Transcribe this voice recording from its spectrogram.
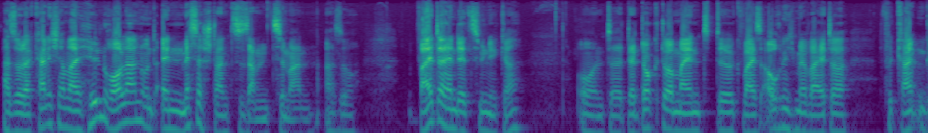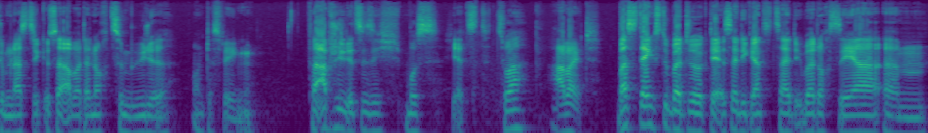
Also da kann ich ja mal hinrollern und einen Messerstand zusammenzimmern. Also weiterhin der Zyniker. Und äh, der Doktor meint, Dirk weiß auch nicht mehr weiter. Für Krankengymnastik ist er aber dennoch zu müde. Und deswegen verabschiedet sie sich, muss jetzt zur Arbeit. Was denkst du über Dirk? Der ist ja die ganze Zeit über doch sehr, ähm,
